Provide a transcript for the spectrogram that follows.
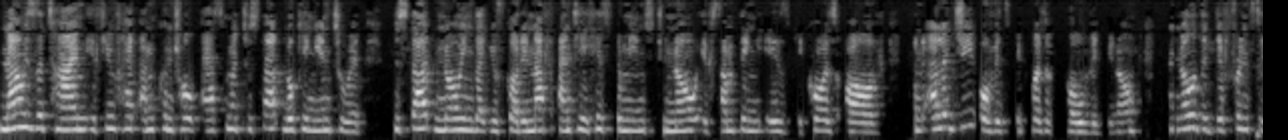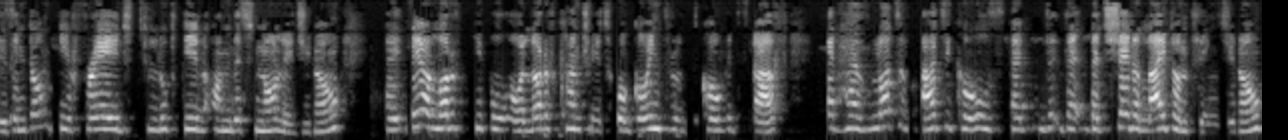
Now is the time, if you've had uncontrolled asthma, to start looking into it, to start knowing that you've got enough antihistamines to know if something is because of an allergy or if it's because of COVID, you know. Know the differences and don't be afraid to look in on this knowledge, you know. There are a lot of people or a lot of countries who are going through the COVID stuff that have lots of articles that, that, that shed a light on things, you know.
